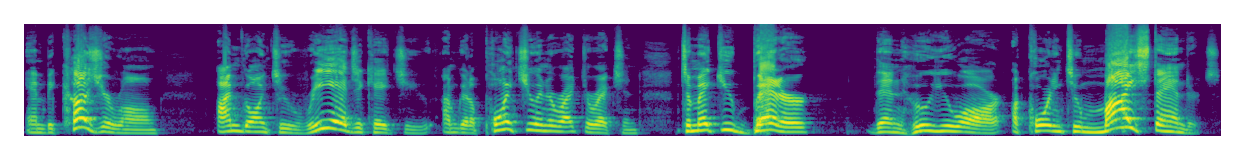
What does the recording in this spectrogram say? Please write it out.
And because you're wrong, I'm going to re educate you. I'm going to point you in the right direction to make you better than who you are according to my standards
